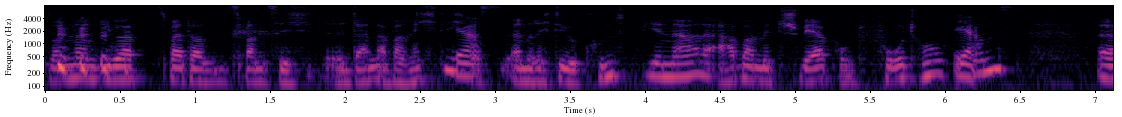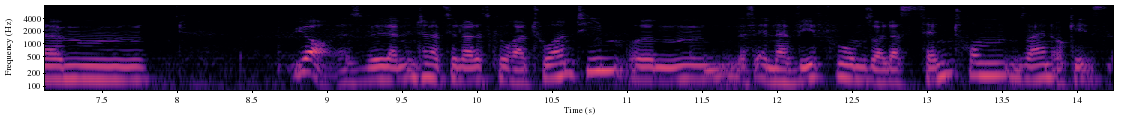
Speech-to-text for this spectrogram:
sondern lieber 2020 äh, dann aber richtig. Ja. Das ist eine richtige Kunstbiennale, aber mit Schwerpunkt Ja. Fotokunst. Ähm, ja, es will ein internationales Kuratorenteam. Ähm, das NRW-Forum soll das Zentrum sein. Okay, ist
